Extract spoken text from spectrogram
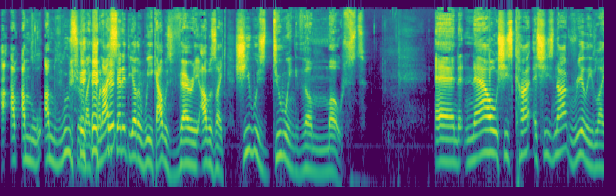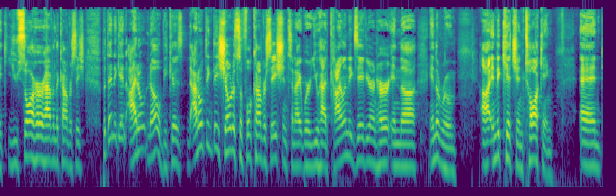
I, I'm- I'm I'm looser. Like when I said it the other week, I was very. I was like, she was doing the most. And now she's con- she's not really like you saw her having the conversation. But then again, I don't know because I don't think they showed us a full conversation tonight where you had Kyland Xavier and her in the in the room. uh, in the kitchen talking, and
